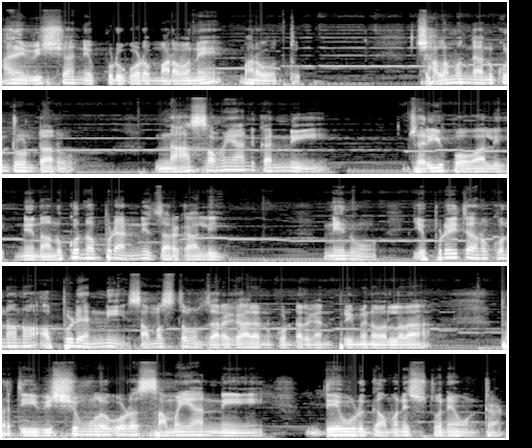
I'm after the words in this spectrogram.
అనే విషయాన్ని ఎప్పుడు కూడా మరవనే మరవద్దు. చాలామంది అనుకుంటూ ఉంటారు నా సమయానికి అన్నీ జరిగిపోవాలి నేను అనుకున్నప్పుడే అన్నీ జరగాలి నేను ఎప్పుడైతే అనుకున్నానో అప్పుడే అన్నీ సమస్తం జరగాలి అనుకుంటారు కానీ ప్రియమైన వల్లరా ప్రతి విషయంలో కూడా సమయాన్ని దేవుడు గమనిస్తూనే ఉంటాడు.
